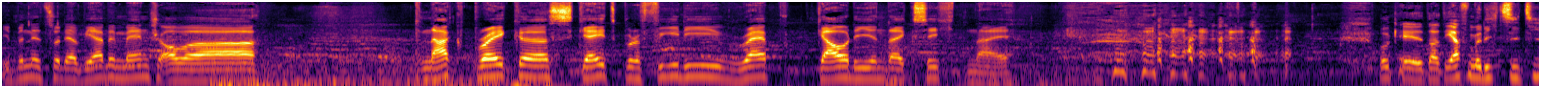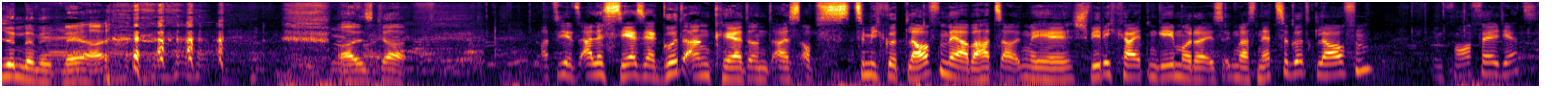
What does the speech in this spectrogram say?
Ich bin nicht so der Werbemensch, aber Knackbreaker, Skate, Graffiti, Rap, Gaudi in dein Gesicht, nein. okay, da darf man dich zitieren damit. Ne? Ja. Alles klar. Hat sich jetzt alles sehr, sehr gut angehört und als ob es ziemlich gut gelaufen wäre, aber hat es auch irgendwelche Schwierigkeiten gegeben oder ist irgendwas nicht so gut gelaufen im Vorfeld jetzt?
